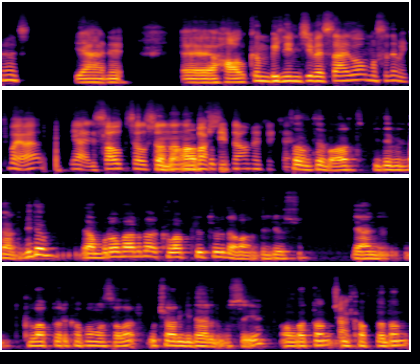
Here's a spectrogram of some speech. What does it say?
Evet. Yani e, halkın bilinci vesaire olmasa demek ki bayağı yani sağlık çalışanlarından artık- başlayıp devam edecek yani. Tabii tabii artık gidebilirlerdi. Bir de ya buralarda club kültürü de var biliyorsun. Yani club'ları kapamasalar uçar giderdi bu sayı. Allah'tan Uçar. ilk haftadan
